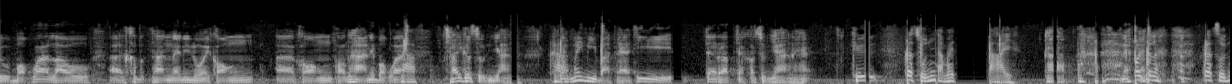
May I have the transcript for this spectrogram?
ดูบอกว่าเราเอ่อทางในหน่วยของเอ่อของของทหารเนี่ยบอกว่าครับใช้กระสุนยางครับแต่ไม่มีบาดแผลที่ได้รับจากกระสุนยางนะฮะคือกระสุนทำให้ตายครับ เพราะฉะนั้นกระสุน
